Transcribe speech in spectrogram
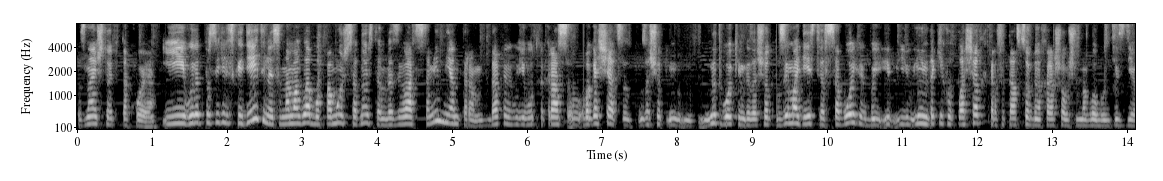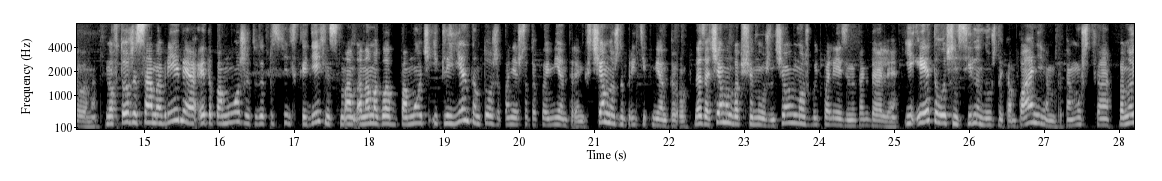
знает, что это такое. И вот эта просветительская деятельность, она могла бы помочь, с одной стороны, развиваться самим ментором, да, как, и вот как раз обогащаться за счет нетворкинга, за счет взаимодействия с собой, как бы, и, и, и на таких вот площадках как раз это особенно хорошо очень могло бы быть сделано. Но в то же самое время это поможет, вот эта просветительская деятельность, она могла бы помочь и клиентам тоже понять, что такое менторинг, с чем нужно прийти к ментору, да, зачем он вообще нужен, чем он может быть полезен и так далее. И это очень сильно нужно компаниям, потому что во многих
